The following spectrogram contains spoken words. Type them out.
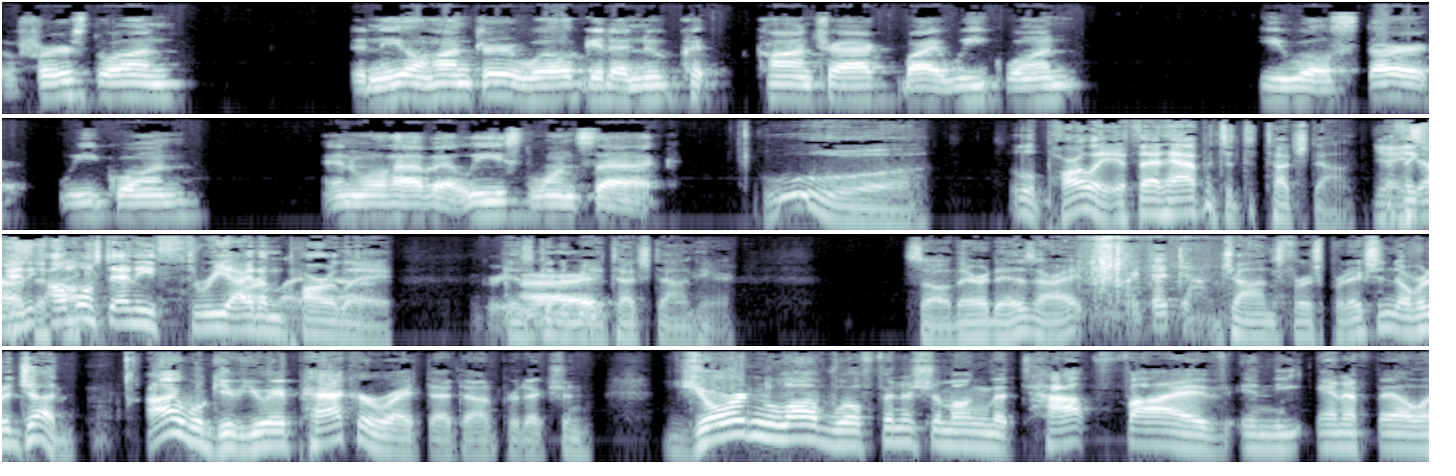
the first one, Danielle Hunter will get a new co- contract by week one. He will start week one, and will have at least one sack. Ooh, little parlay. If that happens, it's a touchdown. Yeah, I think any, almost any three item Parlay, parlay is All going to be a touchdown here. So there it is. All right. Write that down. John's first prediction. Over to Judd. I will give you a Packer write that down prediction. Jordan Love will finish among the top five in the NFL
